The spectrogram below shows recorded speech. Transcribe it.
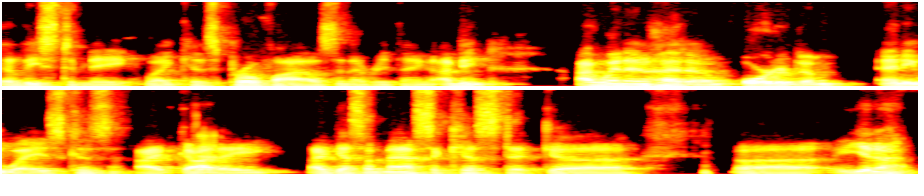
at least to me. Like his profiles and everything. I mean, I went ahead and ordered them anyways because I've got yeah. a, I guess, a masochistic, uh, uh, you know,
